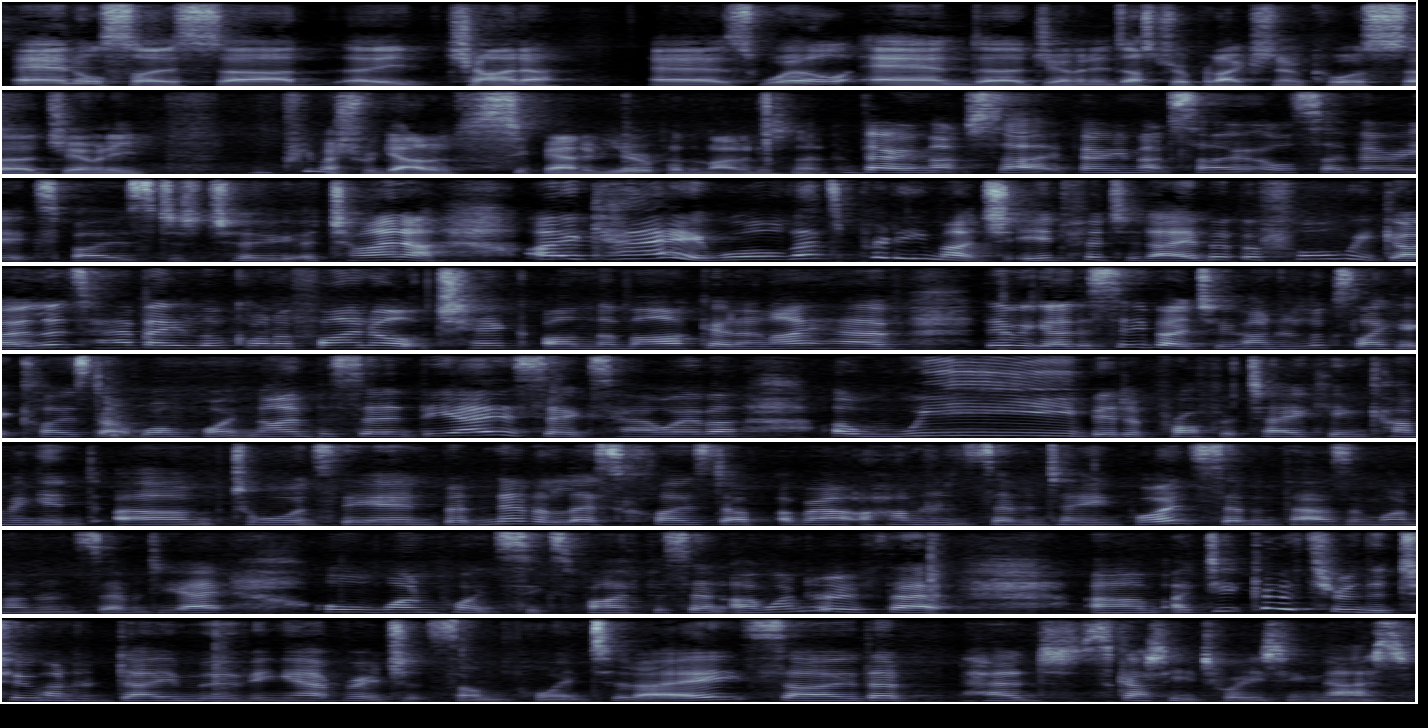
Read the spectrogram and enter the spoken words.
and also uh, uh, China as well, and uh, German industrial production. Of course, Germany pretty much regarded as the sick man of Europe at the moment, isn't it? Very much so, very much so. Also, very exposed to China. Okay, well, that's pretty much it for today. But before we go, let's have a look on a final check on the market. And I have, there we go, the SIBO 200 looks like it closed up 1.9%. The ASX, however, a wee bit of profit taking coming in um, towards the end, but nevertheless closed up about 117 points, 7,178, or 1.65%. I wonder if that. Um, I did go through the 200 day moving average at some point today, so that had Scotty tweeting that.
